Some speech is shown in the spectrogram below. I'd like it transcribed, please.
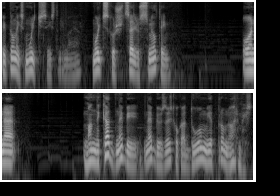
biju pilnīgs muļķis īstenībā. Ja? Muļķis, kurš ceļ uz smiltīm. Un uh, man nekad nebija, nebija uzreiz kaut kāda doma iet prom no armijas.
